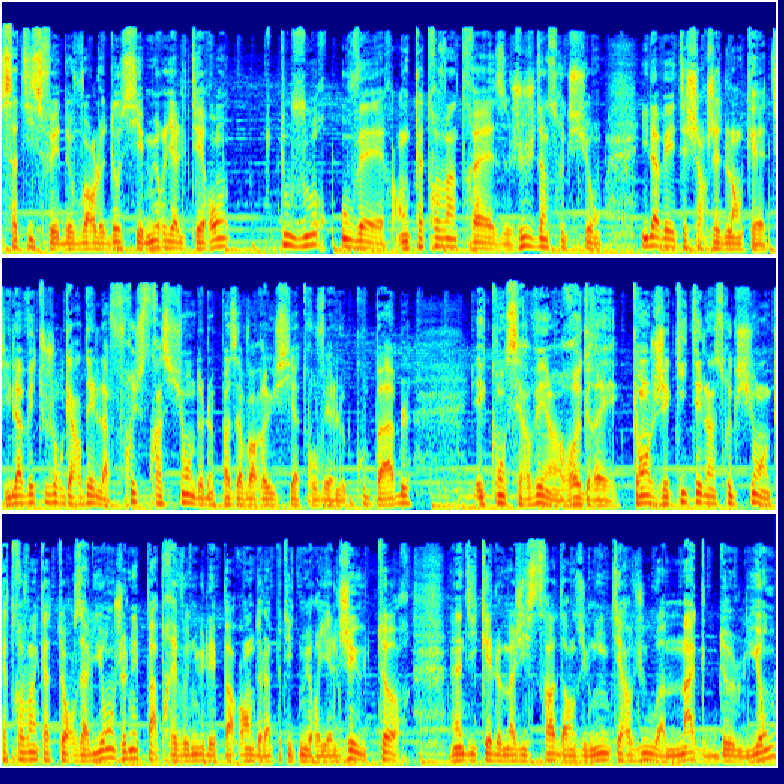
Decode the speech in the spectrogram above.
satisfait de voir le dossier Muriel Théron toujours ouvert. En 93, juge d'instruction, il avait été chargé de l'enquête. Il avait toujours gardé la frustration de ne pas avoir réussi à trouver le coupable et conservé un regret. Quand j'ai quitté l'instruction en 94 à Lyon, je n'ai pas prévenu les parents de la petite Muriel. J'ai eu tort, indiquait le magistrat dans une interview à Mac de Lyon.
